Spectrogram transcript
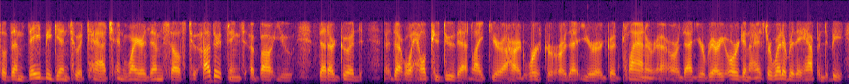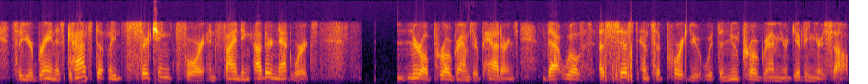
So then they begin to attach and wire themselves to other things about you that are good, that will help you do that, like you're a hard worker or that you're a good planner or that you're very organized or whatever they happen to be. So your brain is constantly searching for and finding other networks neural programs or patterns that will assist and support you with the new program you're giving yourself.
